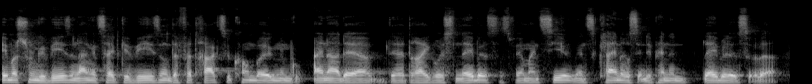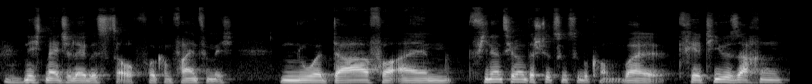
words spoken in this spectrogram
immer schon gewesen, lange Zeit gewesen, unter Vertrag zu kommen bei irgendeinem einer der, der drei größten Labels. Das wäre mein Ziel. Wenn es kleineres Independent Label ist oder mhm. nicht Major Label ist, ist es auch vollkommen fein für mich. Nur da vor allem finanzielle Unterstützung zu bekommen, weil kreative Sachen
